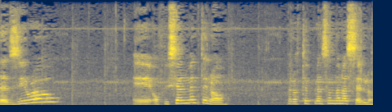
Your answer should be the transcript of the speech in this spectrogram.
The Zero, eh, oficialmente no, pero estoy pensando en hacerlo.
